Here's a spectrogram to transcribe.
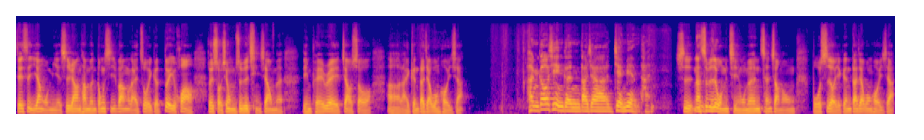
这次一样，我们也是让他们东西方来做一个对话。所以首先我们是不是请一下我们林培瑞教授啊来跟大家问候一下？很高兴跟大家见面谈，是那是不是我们请我们陈小农博士哦，也跟大家问候一下，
